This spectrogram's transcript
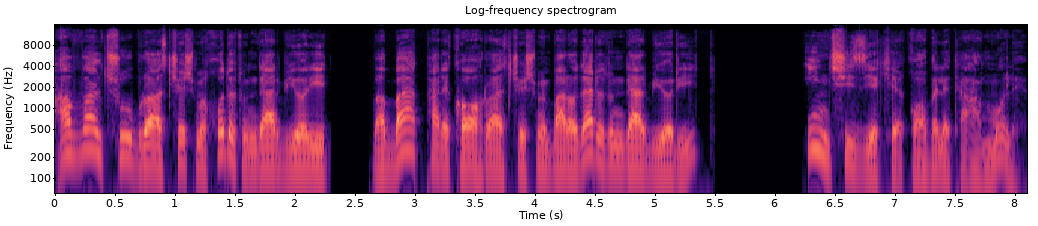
اول چوب رو از چشم خودتون در بیارید و بعد پر کاه رو از چشم برادرتون در بیارید؟ این چیزیه که قابل تعمله.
